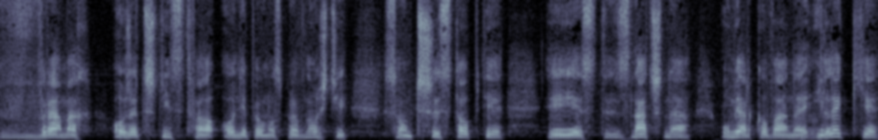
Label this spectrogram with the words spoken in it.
w ramach orzecznictwa o niepełnosprawności są trzy stopnie. Jest znaczna, umiarkowane i lekkie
